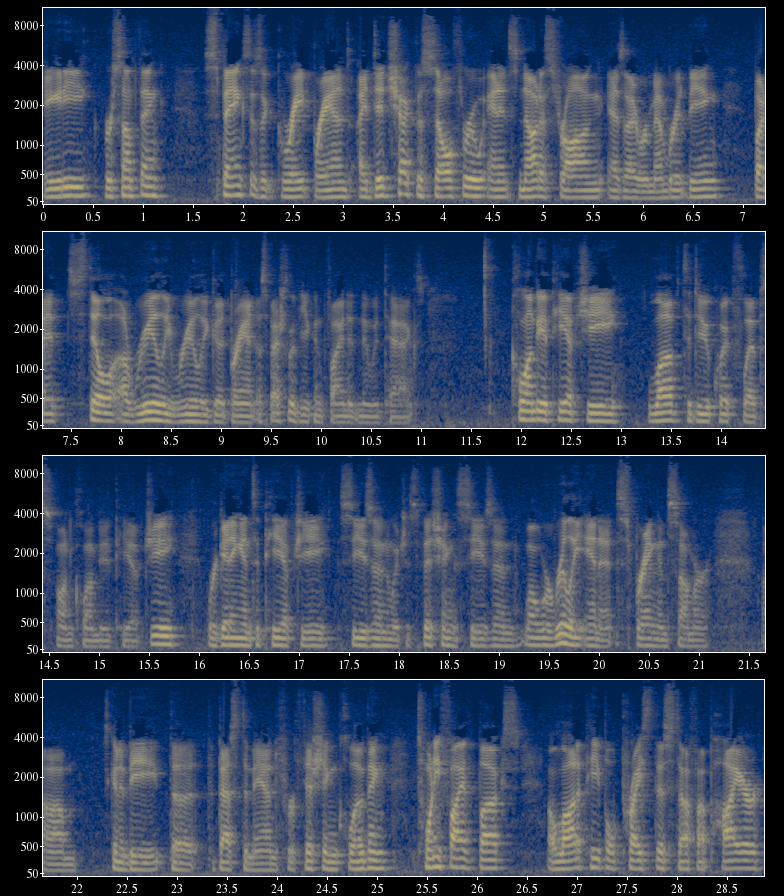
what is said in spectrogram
80 or something. Spanx is a great brand. I did check the sell-through and it's not as strong as I remember it being, but it's still a really, really good brand, especially if you can find it new with tags. Columbia PFG, love to do quick flips on Columbia PFG. We're getting into PFG season, which is fishing season. Well, we're really in it, spring and summer. Um, it's gonna be the, the best demand for fishing clothing. 25 bucks. A lot of people price this stuff up higher.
